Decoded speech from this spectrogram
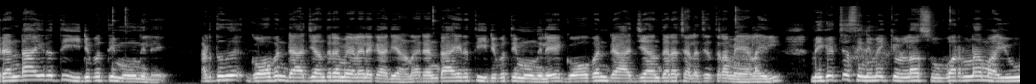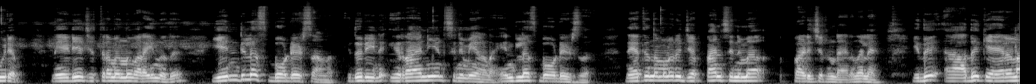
രണ്ടായിരത്തി ഇരുപത്തി മൂന്നിലെ അടുത്തത് ഗോവൻ രാജ്യാന്തര മേളയിലെ കാര്യമാണ്. രണ്ടായിരത്തി ഇരുപത്തി മൂന്നിലെ ഗോവൻ രാജ്യാന്തര ചലച്ചിത്ര മേളയിൽ മികച്ച സിനിമയ്ക്കുള്ള സുവർണ മയൂരം നേടിയ ചിത്രം എന്ന് പറയുന്നത് എൻഡ്ലെസ് ബോർഡേഴ്സ് ആണ്. ഇതൊരു ഇറാനിയൻ സിനിമയാണ് എൻഡ്ലെസ് ബോർഡേഴ്സ് നേരത്തെ നമ്മളൊരു ജപ്പാൻ സിനിമ പഠിച്ചിട്ടുണ്ടായിരുന്നു അല്ലേ? ഇത് അത് കേരള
